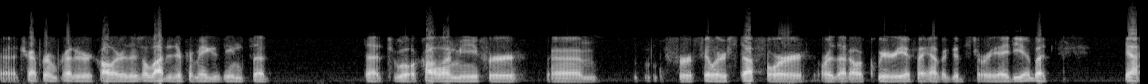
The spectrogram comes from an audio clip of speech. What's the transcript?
uh, Trapper and Predator Caller. There's a lot of different magazines that that will call on me for um, for filler stuff, or or that I'll query if I have a good story idea. But yeah,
